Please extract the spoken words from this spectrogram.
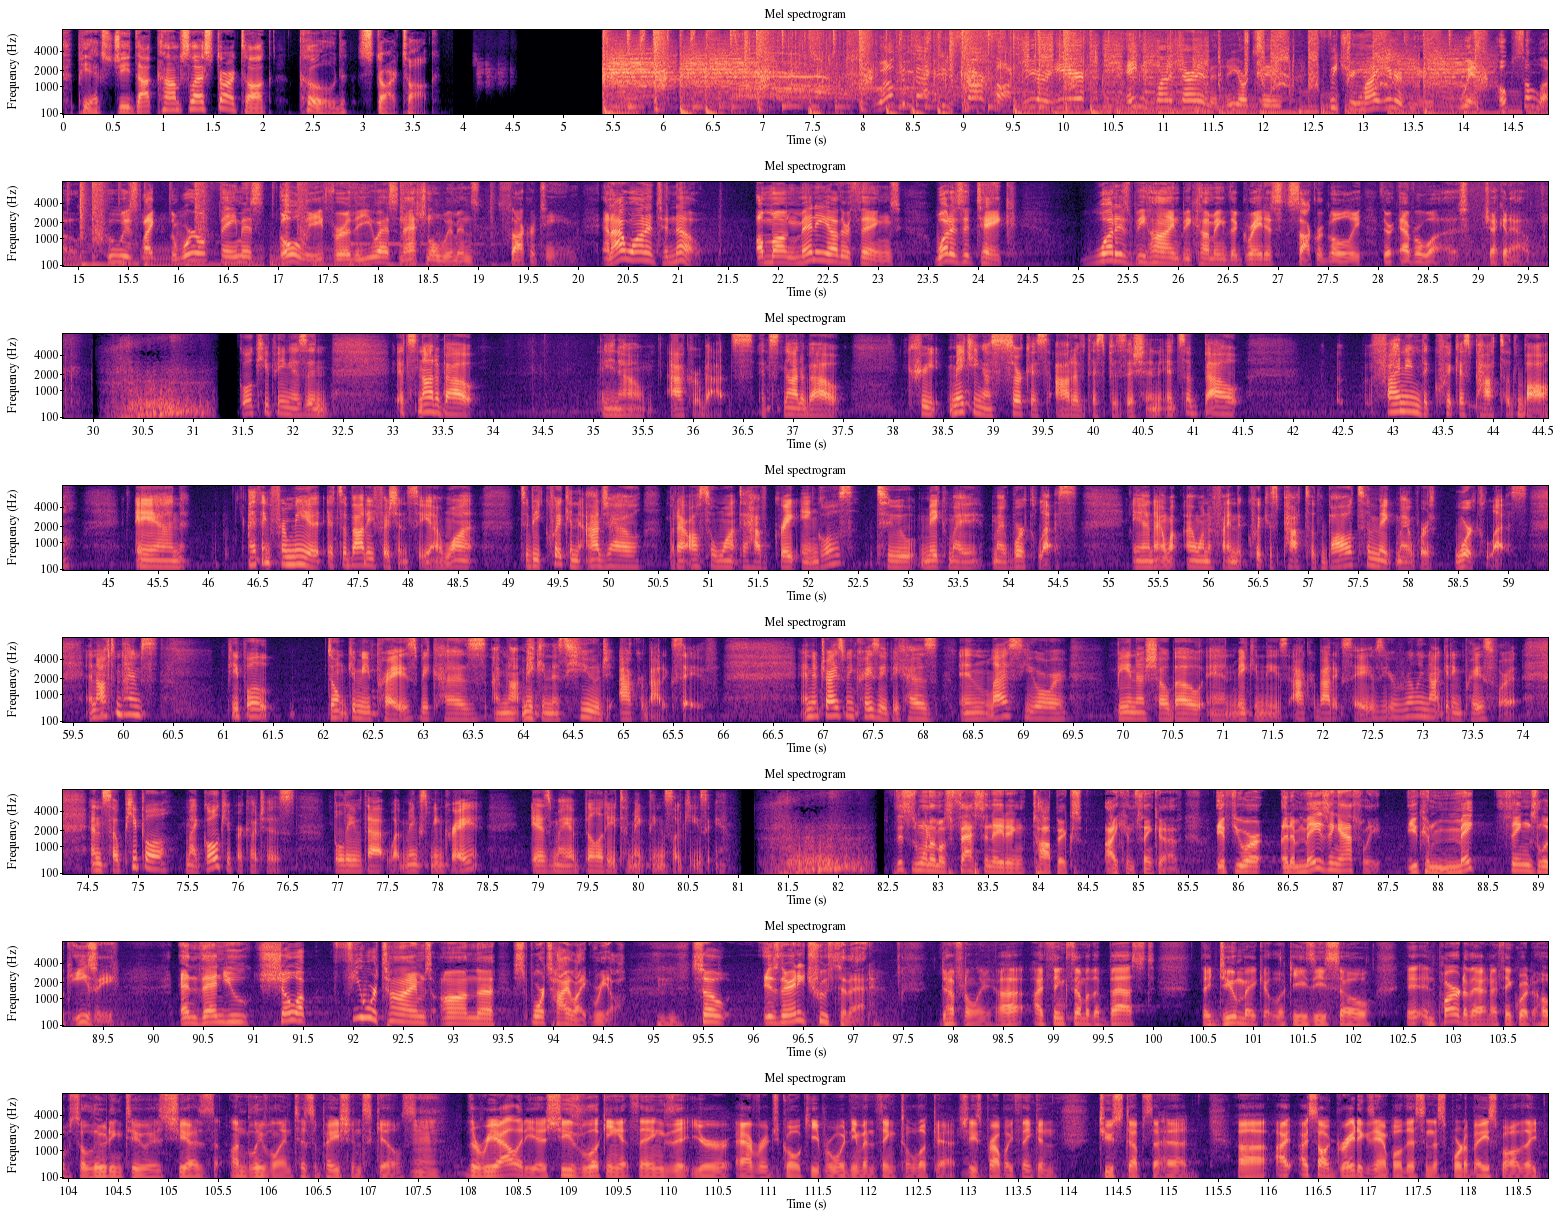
pxg.com slash StarTalk, code StarTalk. Welcome back to Star Talk. We are here at Hayden Planetarium in New York City, featuring my interview with Hope Solo, who is like the world famous goalie for the U.S. national women's soccer team. And I wanted to know, among many other things, what does it take? What is behind becoming the greatest soccer goalie there ever was? Check it out. Goalkeeping isn't, it's not about, you know, acrobats. It's not about making a circus out of this position. It's about finding the quickest path to the ball. And I think for me, it, it's about efficiency. I want to be quick and agile, but I also want to have great angles to make my, my work less. And I, wa- I want to find the quickest path to the ball to make my work, work less. And oftentimes, people don't give me praise because I'm not making this huge acrobatic save. And it drives me crazy because unless you're being a showboat and making these acrobatic saves, you're really not getting praise for it. And so people, my goalkeeper coaches, believe that what makes me great is my ability to make things look easy. This is one of the most fascinating topics I can think of. If you are an amazing athlete, you can make things look easy, and then you show up fewer times on the sports highlight reel. So, is there any truth to that? Definitely. Uh, I think some of the best, they do make it look easy. So, in, in part of that, and I think what Hope's alluding to is she has unbelievable anticipation skills. The reality is, she's looking at things that your average goalkeeper wouldn't even think to look at. She's probably thinking two steps ahead. Uh, I, I saw a great example of this in the sport of baseball. They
